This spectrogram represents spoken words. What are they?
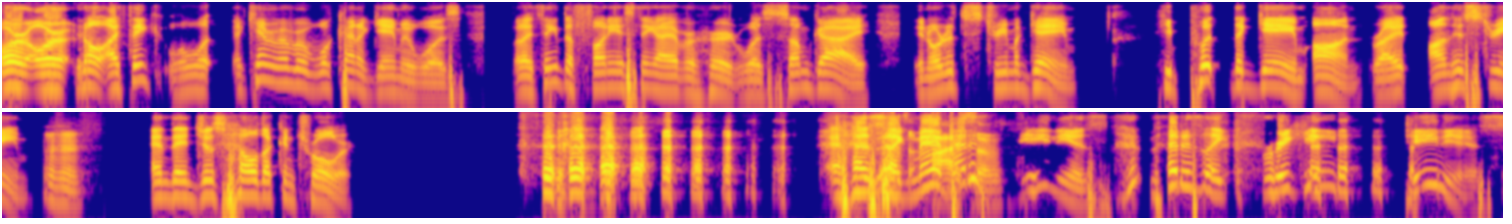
Or or no, I think well, what I can't remember what kind of game it was, but I think the funniest thing I ever heard was some guy in order to stream a game, he put the game on right on his stream, Mhm. and then just held a controller. And I was That's like, man, that awesome. is genius. That is like freaking genius.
